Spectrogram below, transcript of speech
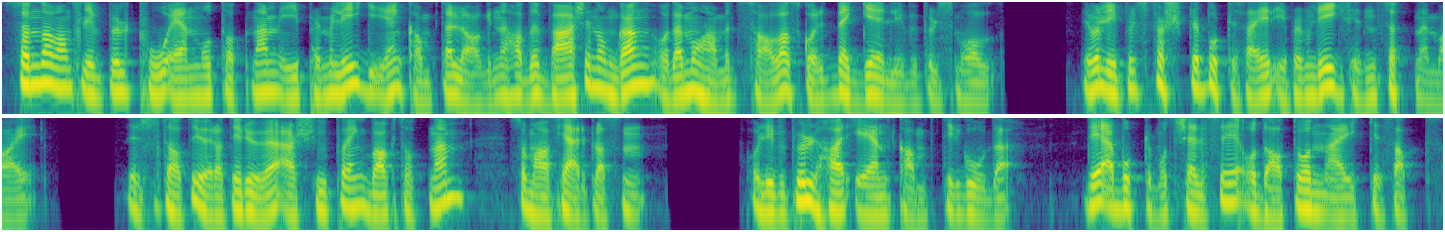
Søndag vant Liverpool 2-1 mot Tottenham i Premier League i en kamp der lagene hadde hver sin omgang, og der Mohammed Salah skåret begge Liverpools mål. Det var Liverpools første borteseier i Premier League siden 17. mai. Resultatet gjør at de røde er sju poeng bak Tottenham, som har fjerdeplassen. Og Liverpool har én kamp til gode. Det er borte mot Chelsea, og datoen er ikke satt.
